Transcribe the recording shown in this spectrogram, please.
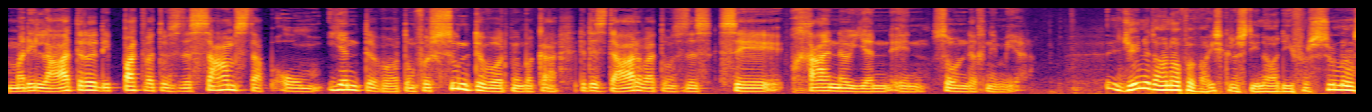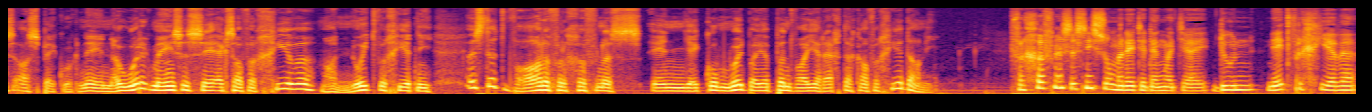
Maar die latere die pad wat ons dis saamstap om een te word, om versoen te word met mekaar, dit is daar wat ons dus sê gaan nou heen en sondig nie meer. Jene daarna verwys Christina die versoeningsaspek ook, nê? Nee, nou hoor ek mense sê ek sal vergewe, maar nooit vergeet nie. Is dit ware vergifnis en jy kom nooit by 'n punt waar jy regtig kan vergeet dan nie? Vergifnis is nie sommer net 'n ding wat jy doen, net vergewe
